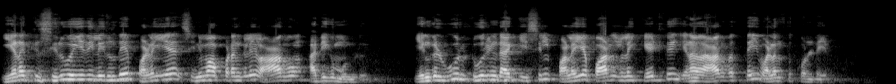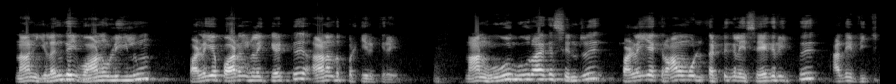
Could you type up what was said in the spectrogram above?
எனக்கு சிறுவயதிலிருந்தே பழைய சினிமா படங்களில் ஆர்வம் அதிகம் உண்டு. எங்கள் ஊர் டூரின் டாக்கீஸில் பழைய பாடல்களை கேட்டு எனது ஆர்வத்தை வளர்த்து கொண்டேன். நான் இலங்கை வானொலியிலும் பழைய பாடல்களை கேட்டு ஆனந்தப்பட்டிருக்கிறேன். நான் ஊர் ஊராக சென்று பழைய கிராம தட்டுகளை சேகரித்து அதை டிஜி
